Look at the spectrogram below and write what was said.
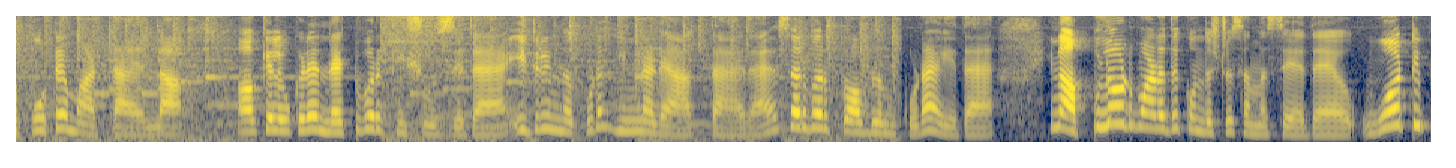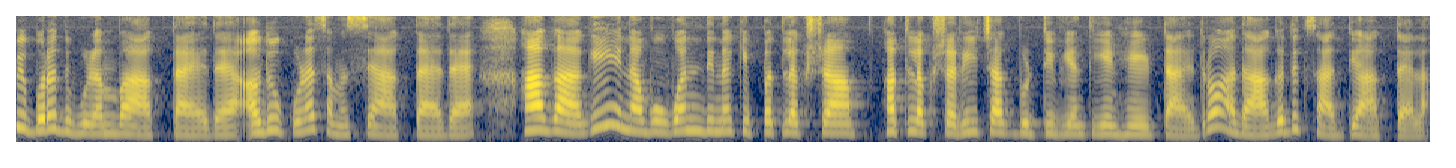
ಸಪೋರ್ಟೇ ಮಾಡ್ತಾ ಇಲ್ಲ ಕೆಲವು ಕಡೆ ನೆಟ್ವರ್ಕ್ ಇಶ್ಯೂಸ್ ಇದೆ. ಇದರಿಂದ ಕೂಡ ಹಿನ್ನಡೆ ಆಗ್ತಾ ಇದೆ ಸರ್ವರ್ ಪ್ರಾಬ್ಲಮ್ ಕೂಡ ಇದೆ. ಇನ್ನು ಅಪ್ಲೋಡ್ ಮಾಡೋದಕ್ಕೆ ಒಂದಷ್ಟು ಸಮಸ್ಯೆ ಇದೆ. ಓ ಟಿ ಪಿ ಬರೋದು ವಿಳಂಬ ಆಗ್ತಾ ಇದೆ, ಅದು ಕೂಡ ಸಮಸ್ಯೆ ಆಗ್ತಾ ಇದೆ. ಹಾಗಾಗಿ ನಾವು ಒಂದು ದಿನಕ್ಕೆ ಇಪ್ಪತ್ತು ಲಕ್ಷ, ಹತ್ತು ಲಕ್ಷ ರೀಚ್ ಆಗಿಬಿಡ್ತೀವಿ ಅಂತ ಏನು ಹೇಳ್ತಾ ಇದ್ರು ಅದು ಆಗೋದಕ್ಕೆ ಸಾಧ್ಯ ಆಗ್ತಾ ಇಲ್ಲ.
